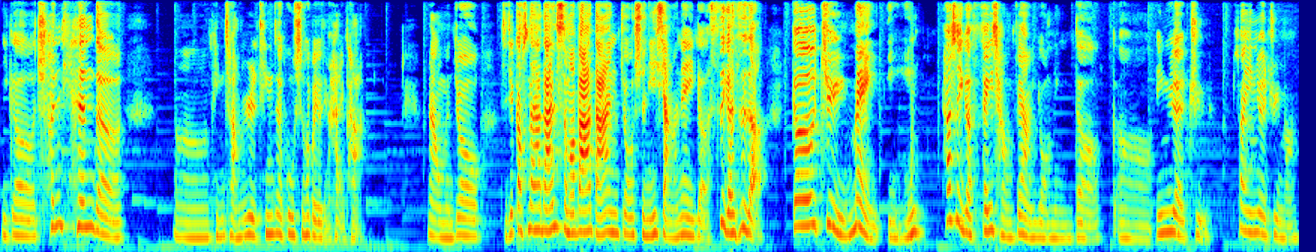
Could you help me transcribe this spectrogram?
一个春天的嗯、平常日，听这个故事会不会有点害怕？那我们就直接告诉大家答案什么吧。答案就是你想的那个四个字的《歌剧魅影》，它是一个非常非常有名的嗯、音乐剧，算音乐剧吗？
